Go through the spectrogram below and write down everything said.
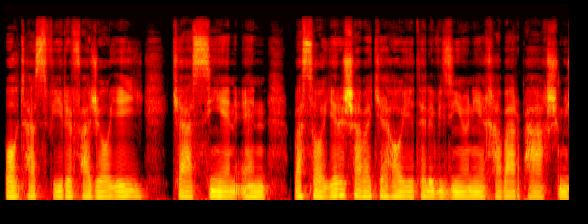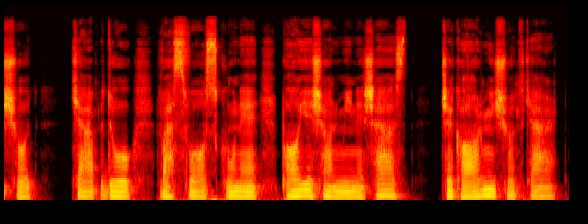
با تصویر فجایعی که از CNN و سایر شبکه های تلویزیونی خبر پخش می شد که عبدو وسواسگونه پایشان می نشست چه کار می شد کرد؟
